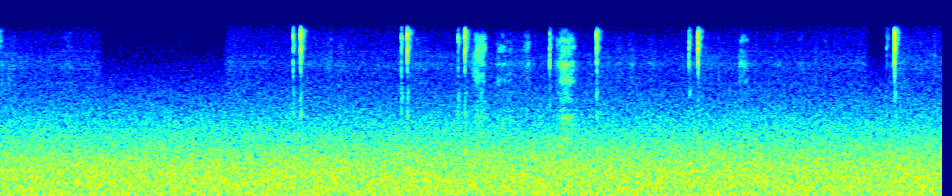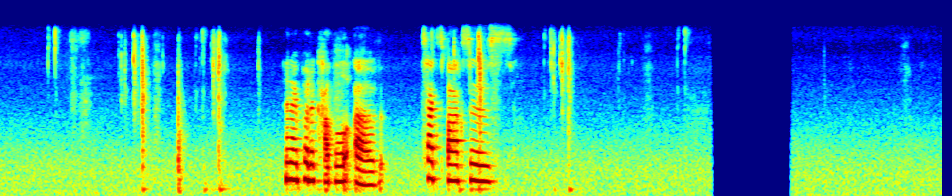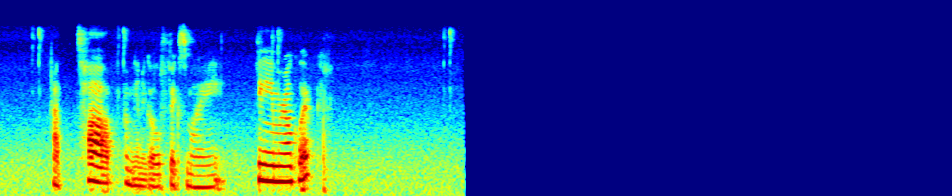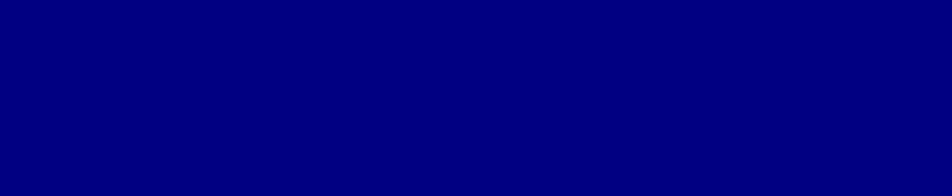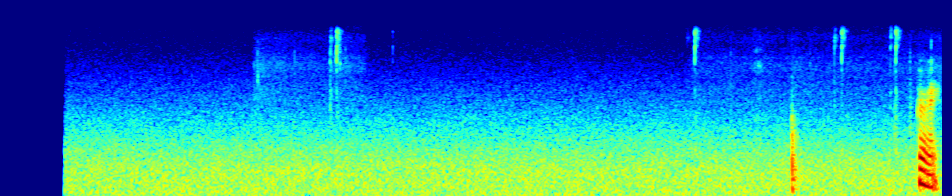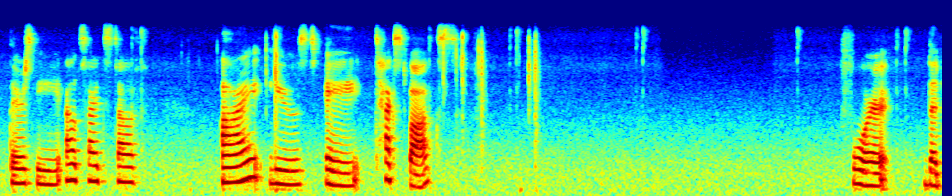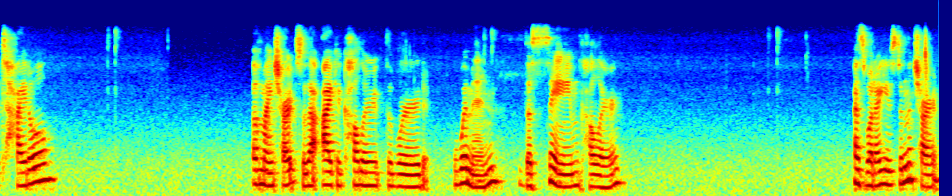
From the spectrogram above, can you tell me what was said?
And I put a couple of text boxes at the top. I'm going to go fix my theme real quick. All right, there's the outside stuff. I used a text box for the title of my chart so that I could color the word women the same color as what I used in the chart.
